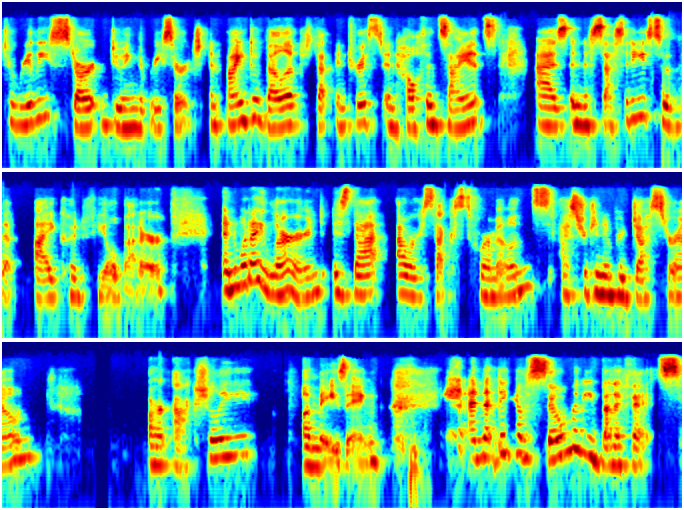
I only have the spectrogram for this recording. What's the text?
to really start doing the research. And I developed that interest in health and science as a necessity so that I could feel better. And what I learned is that our sex hormones, estrogen and progesterone, are actually amazing and that they have so many benefits,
